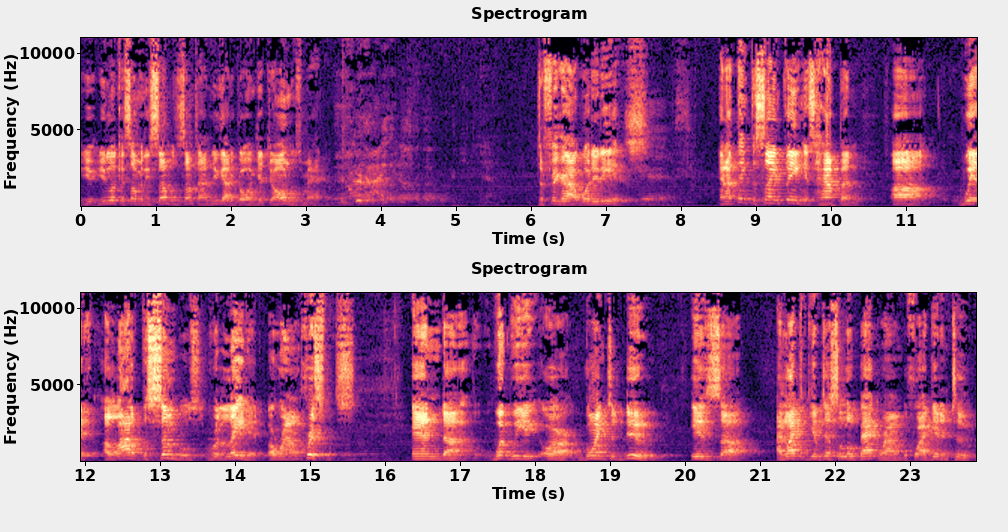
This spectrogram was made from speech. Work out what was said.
you, you look at some of these symbols, sometimes you got to go and get your owner's manual to figure out what it is. And I think the same thing has happened uh, with a lot of the symbols related around Christmas. And uh, what we are going to do is, uh, I'd like to give just a little background before I get into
